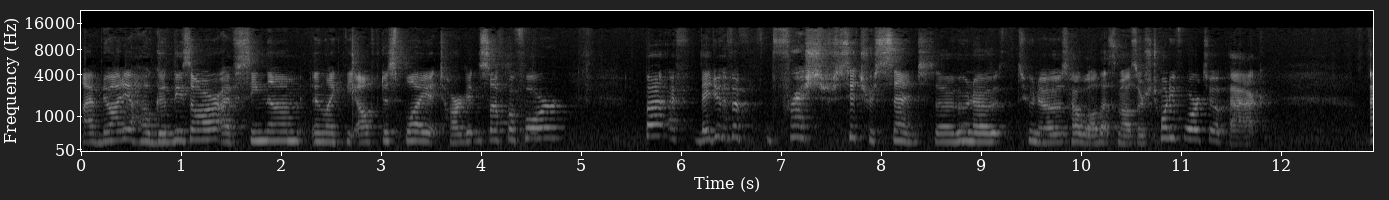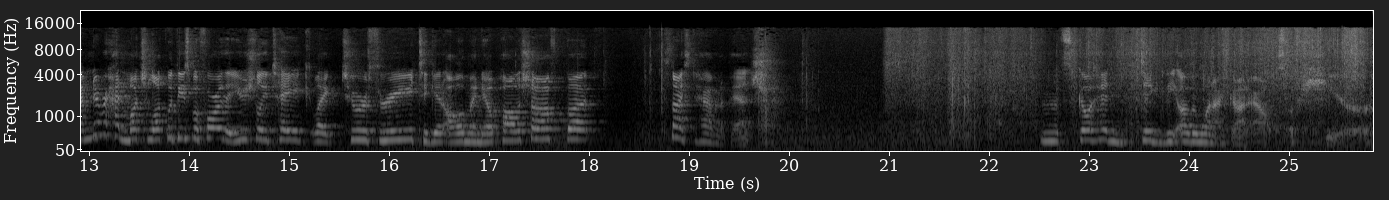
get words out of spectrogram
I have no idea how good these are. I've seen them in like the e.l.f. display at Target and stuff before. But they do have a fresh citrus scent, so who knows who knows how well that smells. There's 24 to a pack. I've never had much luck with these before. They usually take like two or three to get all of my nail polish off, but it's nice to have in a pinch. And let's go ahead and dig the other one I got out of here.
